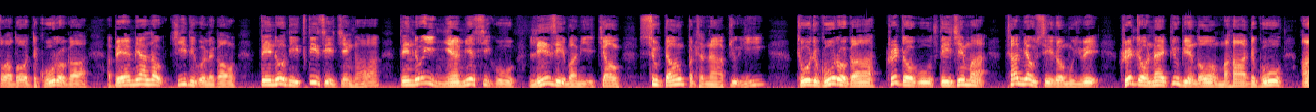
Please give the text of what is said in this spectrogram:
စွာသောတကူတော်ကား အဘယ်မျှလောက်ကြီးသည်ကို၎င်း သင်တို့သည် သိစေခြင်းငှာသင်တို့၏ဉာဏ်မျက်စိကို လင်းစေပါမည်အကြောင်း ဆုတောင်းပတနာပြု၏ ထိုတကူတော်ကား ခရစ်တော်ကို သေခြင်းမှ ထမြောက်စေတော်မူ၍ခရစ်တော်၌ပြုပြင်သော မဟာတကူအာ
